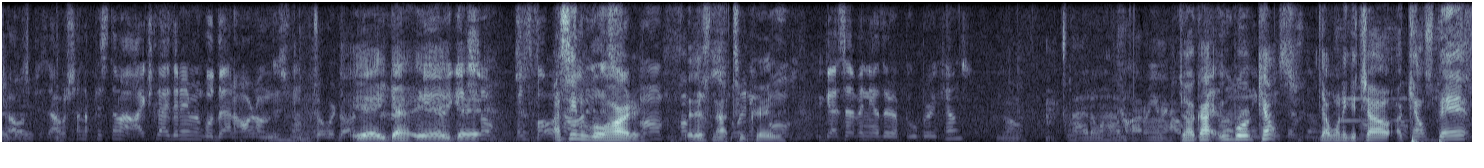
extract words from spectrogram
G. I was pissed. I was trying to piss them out. Actually, I didn't even go that hard on this one. So we're done? Yeah, he did. Yeah, I he guess did. so. I seen him go harder, bro. I'm but it's not too crazy. balls. You guys have any other Uber accounts? No, I don't have. I don't even have Y'all got Uber accounts? Y'all want to get y'all accounts banned?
